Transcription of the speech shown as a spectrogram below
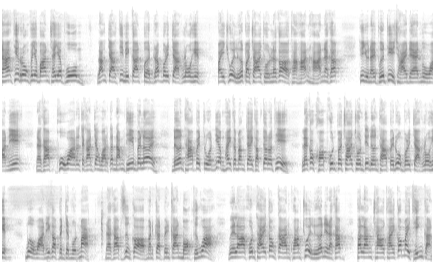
นะฮะที่โรงพยาบาลชัยภูมิ หลังจากที่มีการเปิดรับบริจาคโลหิต ไปช่วยเหลือประชาชนแล้วก็ทหารหารนะครับที่อยู่ในพื้นที่ชายแดนเมื่อวานนี้ นะครับผู้ว่าราชการจังหวัดก็นำทีมไปเลย เดินทางไปตรวจเยี่ยมให้กำลังใจกับเจ้าหน้าที่ และก็ขอบคุณประชาชนที่เดินทางไปร่วมบริจาคโลหิต เมื่อวานนี้ก็เป็นจำนวนมากนะครับ ซึ่งก็มันกัดเป็นการบอกถึงว่า เวลาคนไทยต้องการความช่วยเหลือเนี่ยนะครับ พลังชาวไทยก็ไม่ทิ้งกัน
